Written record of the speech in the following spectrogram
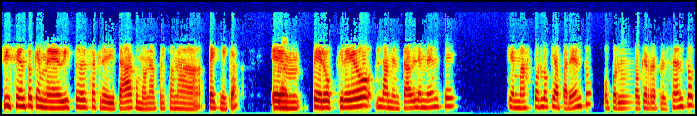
sí siento que me he visto desacreditada como una persona técnica, em, pero creo lamentablemente que más por lo que aparento o por lo que represento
